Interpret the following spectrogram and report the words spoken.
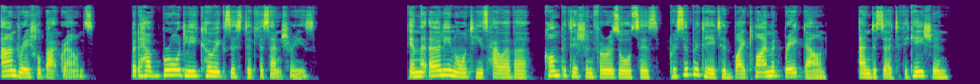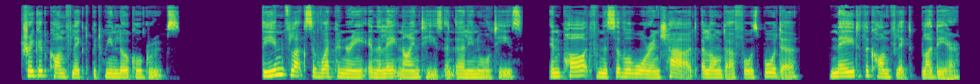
and racial backgrounds, but have broadly coexisted for centuries. In the early noughties, however, competition for resources, precipitated by climate breakdown and desertification, triggered conflict between local groups. The influx of weaponry in the late 90s and early noughties, in part from the civil war in Chad along Darfur's border, made the conflict bloodier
